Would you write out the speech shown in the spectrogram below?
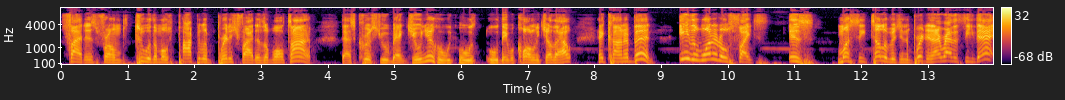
fighters from two of the most popular British fighters of all time. That's Chris Eubank Jr., who who who they were calling each other out, and Conor Benn. Either one of those fights is must see television in Britain. And I'd rather see that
